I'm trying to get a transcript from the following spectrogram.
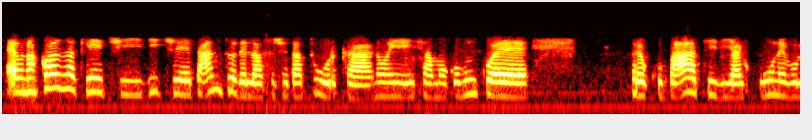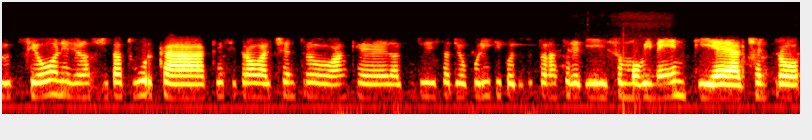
È una cosa che ci dice tanto della società turca. Noi siamo comunque preoccupati di alcune evoluzioni di una società turca che si trova al centro anche dal punto di vista geopolitico di tutta una serie di sommovimenti e al centro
